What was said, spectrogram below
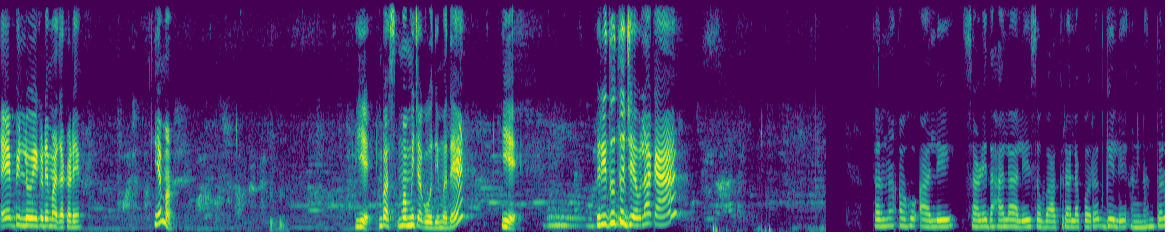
ए पिल्लू इकडे माझ्याकडे. ये मग ये बस मम्मीच्या गोदीमध्ये. ये. रिदू तू जेवला का? तर ना अहो आले साडे दहाला आले सव्वा अकराला परत गेले आणि नंतर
